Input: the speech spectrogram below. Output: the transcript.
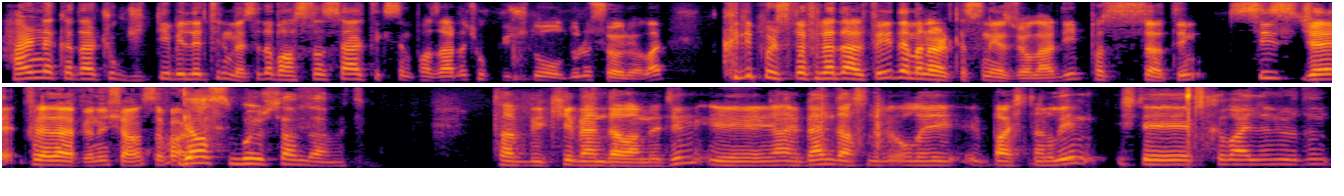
her ne kadar çok ciddi belirtilmese de Boston Celtics'in pazarda çok güçlü olduğunu söylüyorlar. Clippers ve Philadelphia'yı da hemen arkasına yazıyorlar deyip pası atayım. Sizce Philadelphia'nın şansı var mı? Yaz buyur sen devam et. Tabii ki ben devam edeyim. Ee, yani ben de aslında bir olayı baştan alayım. İşte Kawhi Leonard'ın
